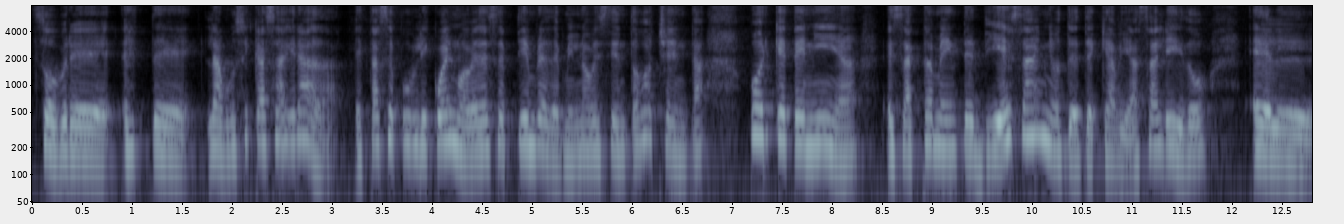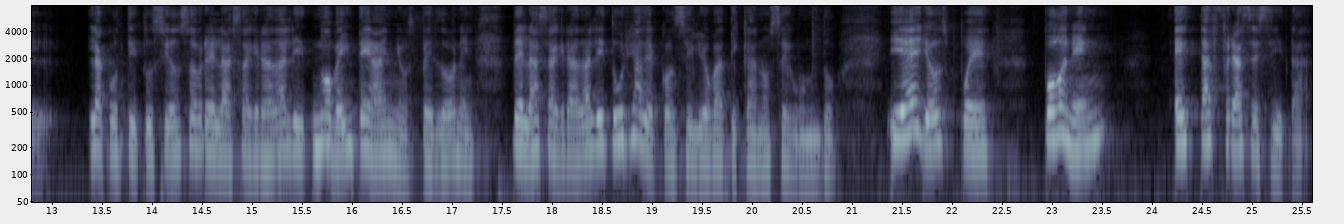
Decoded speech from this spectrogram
sobre este, la música sagrada. Esta se publicó el 9 de septiembre de 1980 porque tenía exactamente 10 años desde que había salido el, la constitución sobre la Sagrada, no 20 años, perdonen, de la Sagrada Liturgia del Concilio Vaticano II. Y ellos pues ponen esta frasecita,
